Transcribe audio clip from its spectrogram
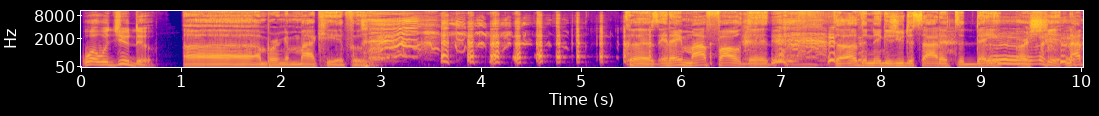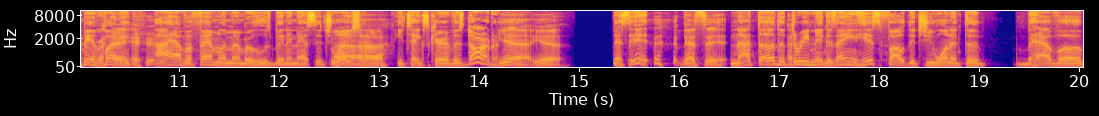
what would you do? Uh, I'm bringing my kid food. Cause it ain't my fault that the other niggas you decided to date are shit. Not being funny, I have a family member who's been in that situation. Uh-huh. He takes care of his daughter. Yeah, yeah, That's it. that's it. Not the other three niggas. Ain't his fault that you wanted to have a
